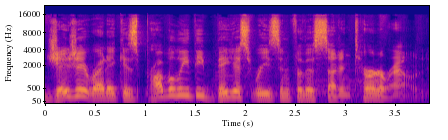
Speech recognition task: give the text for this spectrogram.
JJ Redick is probably the biggest reason for this sudden turnaround.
